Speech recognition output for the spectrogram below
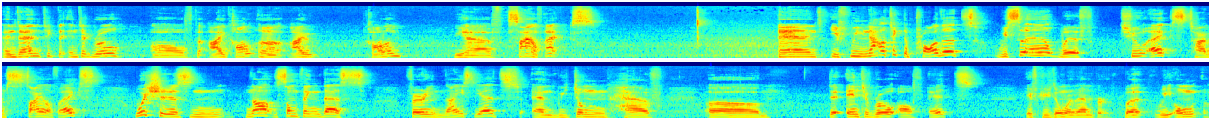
and then take the integral of the i, col uh, I column. We have sine of x. And if we now take the product, we still end up with 2x times sine of x, which is not something that's very nice yet, and we don't have um, the integral of it, if you don't remember. But we only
